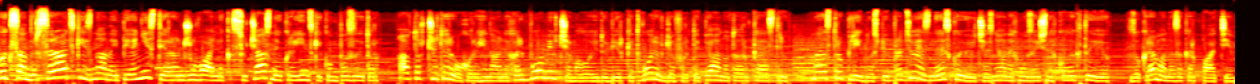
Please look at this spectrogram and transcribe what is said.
Олександр Сарацький знаний піаніст і аранжувальник, сучасний український композитор, автор чотирьох оригінальних альбомів, чималої добірки творів для фортепіано та оркестрів. Маестро плідно співпрацює з низкою вітчизняних музичних колективів, зокрема на Закарпатті.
